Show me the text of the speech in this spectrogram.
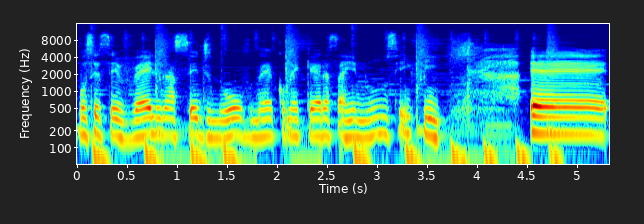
você ser velho e nascer de novo, né? Como é que era essa renúncia, enfim. É,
